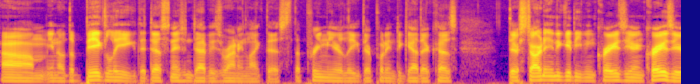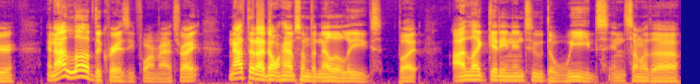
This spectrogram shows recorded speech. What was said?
um, you know, the big league that Destination Devy is running like this, the Premier League they're putting together because they're starting to get even crazier and crazier. And I love the crazy formats, right? Not that I don't have some vanilla leagues, but I like getting into the weeds in some of the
